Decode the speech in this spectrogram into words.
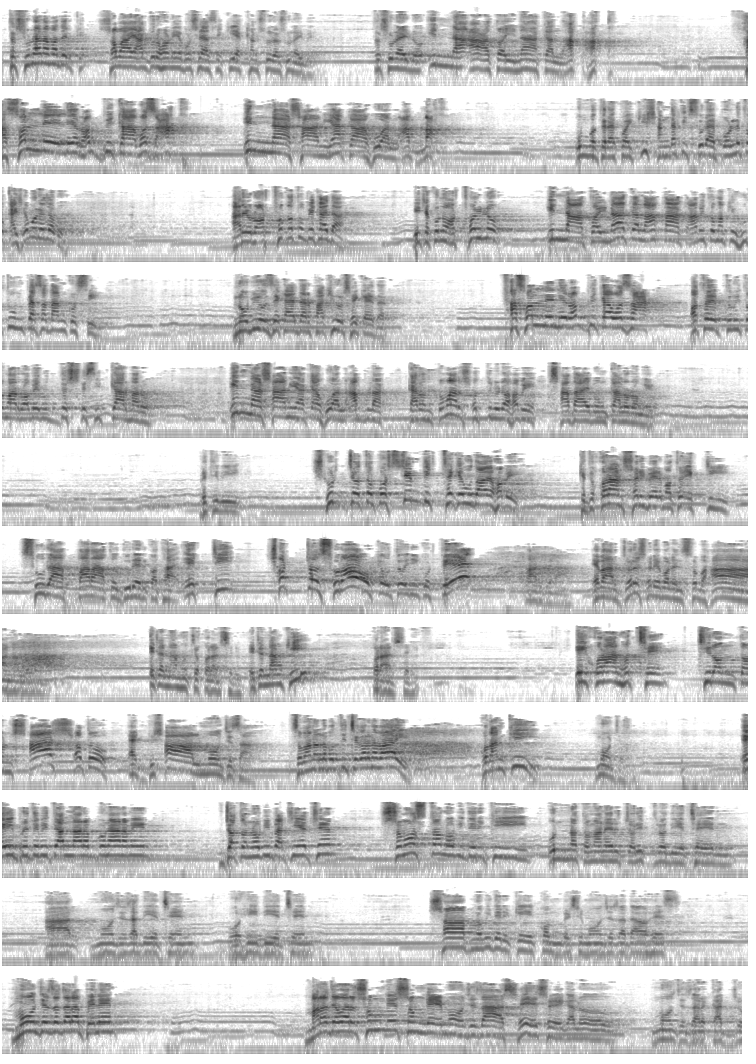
তো শুনান আমাদেরকে। সবাই আগ্রহ নিয়ে বসে আছে, কি একখান সুরা শুনাইবে? তো শুনাইলো, ইন্না আতইনা কাল আক ফাসল্লি লি রব্বিকা ওয়াজআক, ইন্না শানিয়াকা হুয়াল আবলাহ উম্মতেরা কয়, কি সাংঘাতিক সুরায় পড়লে তো কাইসে মরে যাব? আরে ওর অর্থ কত বেকায়দা? এটা কোনো অর্থ হইল, ইন্না আতইনা কাল আকাক আমি তোমাকে হুতুম পেশা দান করছি। নবীও যে কায়দার, পাখিও সেই কায়দার। অতএব তুমি তোমার রবের উদ্দেশ্যে চিৎকার মারো। ইন্না আবলাক কারণ তোমার শত্রুরা হবে সাদা এবং কালো রঙের। পৃথিবী সূর্য তো পশ্চিম দিক থেকে উদয় হবে। কিন্তু কোরআন শরীফের মতো একটি সুরা পারা তো দূরের কথা। একটি ছোট্ট সুরাও কেউ তৈরি করতে পারবে না। এবার জোরে সরে বলেন সুবহান এটার নাম হচ্ছে কোরআন শরীফ। এটার নাম কি? কোরআন শরীফ। এই কোরআন হচ্ছে চিরন্তন শাশ্বত এক বিশাল মৌজেজা। সোমান আল্লাহ বলতে ইচ্ছে করে না ভাই? কোরআন কি? মৌজেজা। এই পৃথিবীতে আল্লাহ রব্বুল আলামিন যত নবী পাঠিয়েছেন সমস্ত নবীদের কি উন্নত মানের চরিত্র দিয়েছেন? আর মোজেজা দিয়েছেন, ওহি দিয়েছেন। সব নবীদেরকে কম বেশি মোজেজা দেওয়া হয়েছে। মোজেজা যারা পেলেন, মারা যাওয়ার সঙ্গে সঙ্গে মোজেজা শেষ হয়ে গেল। মোজেজার কার্য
